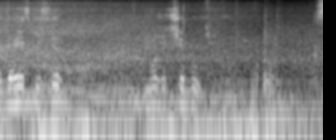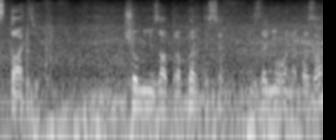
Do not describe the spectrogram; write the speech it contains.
едегейський сир може ще бути. Кстати, що мені завтра пертися із-за нього на базар.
